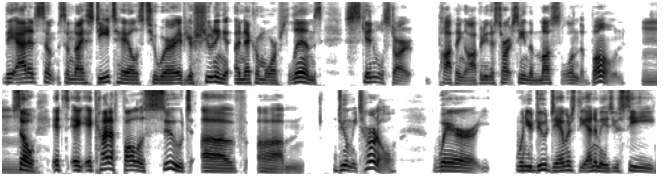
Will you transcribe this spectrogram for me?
they added some some nice details to where if you're shooting a necromorph's limbs, skin will start popping off, and you can start seeing the muscle and the bone. So Mm. it's it, it kind of follows suit of um, Doom Eternal, where when you do damage the enemies, you see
